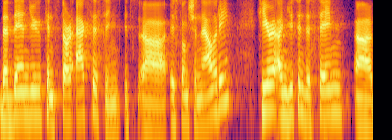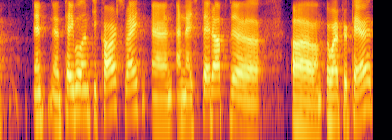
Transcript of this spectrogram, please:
that then you can start accessing its, uh, its functionality. Here I'm using the same uh, table mtcars, right, and, and I set up the, or I prepared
